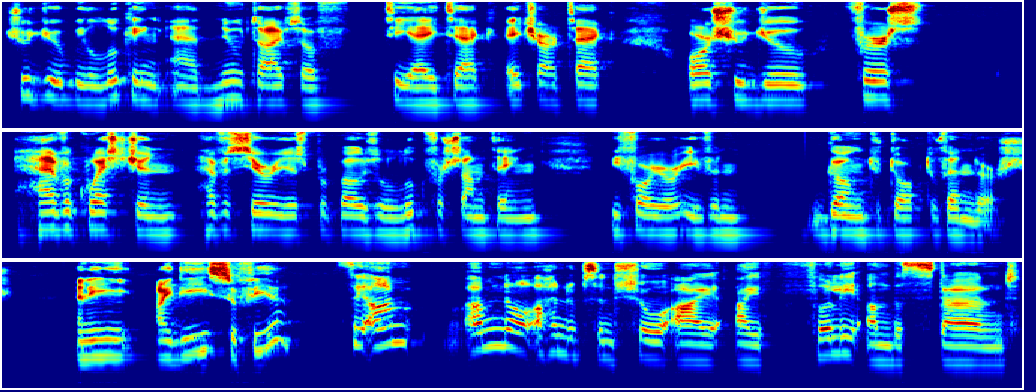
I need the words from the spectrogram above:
Should you be looking at new types of TA tech, HR tech, or should you first have a question, have a serious proposal, look for something before you're even going to talk to vendors? Any ideas, Sophia? See, I'm I'm not 100% sure I I fully understand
